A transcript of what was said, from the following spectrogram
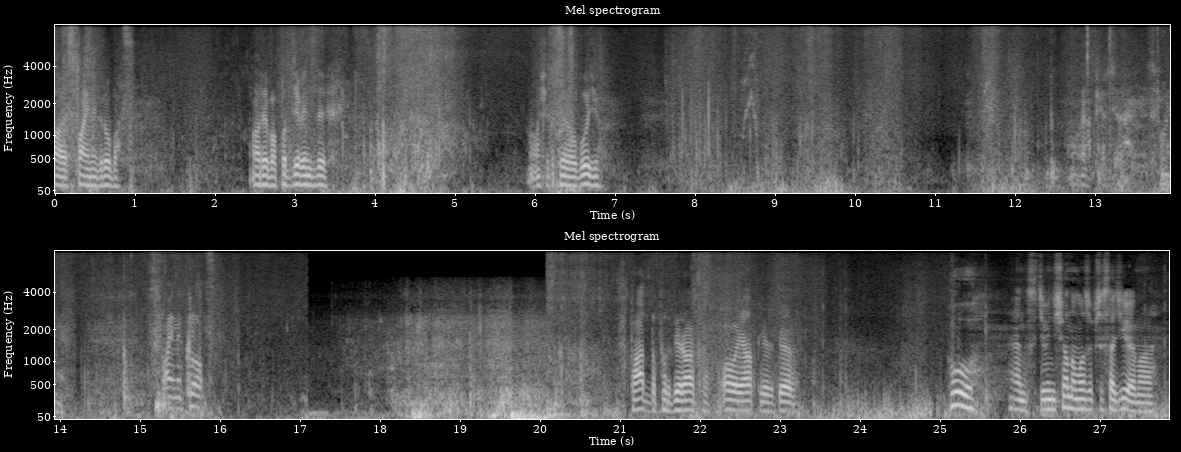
Ale jest fajny grubas. O, ryba pod 9 dych. On się dopiero obudził. O, ja pierdzielę. Jest fajny. Jest fajny kloc. Wpadł do podbieraka. O, ja pierdzielę. Uuu, e, no z 90 może przesadziłem, ale...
